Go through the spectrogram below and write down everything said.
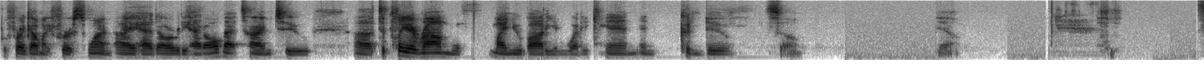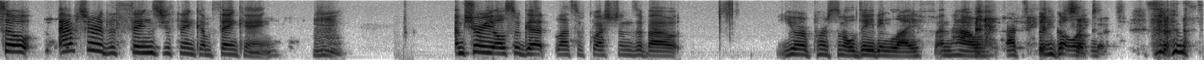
before I got my first one, I had already had all that time to uh, to play around with my new body and what it can and couldn't do. So, yeah. So after the things you think I'm thinking, Mm. I'm sure you also get lots of questions about your personal dating life and how that's been going since,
